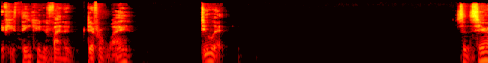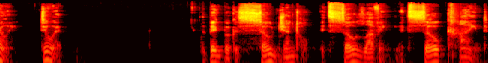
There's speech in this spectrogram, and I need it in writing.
if you think you can find a different way, do it. Sincerely, do it. The big book is so gentle, it's so loving, it's so kind.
